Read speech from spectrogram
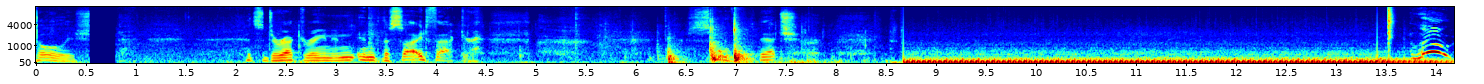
holy sh! It's direct rain in, into the side factor. Son of a bitch. Woo!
